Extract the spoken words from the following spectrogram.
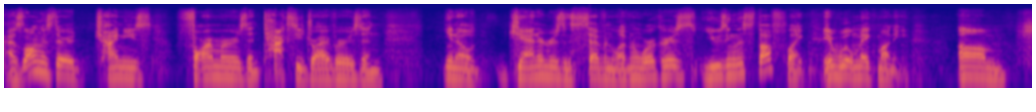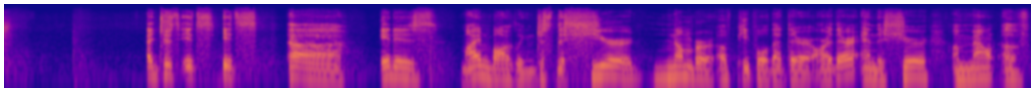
As long as they're Chinese farmers and taxi drivers and you know, janitors and 7-Eleven workers using this stuff, like it will make money. Um, I just it's it's uh, it is mind-boggling just the sheer number of people that there are there and the sheer amount of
